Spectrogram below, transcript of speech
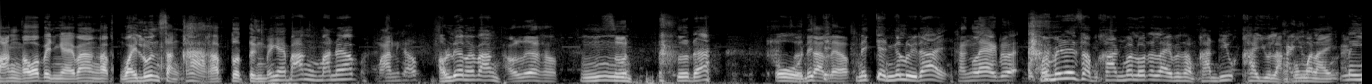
บังเขาว่าเป็นไงบ้างครับ วัยรุ่นสังขาครับ ตัวตึงเป็นไงบ้างมันไหมครับ มันครับ เอาเรื่องไหมบัง เอาเรื่องครับ อืมสุด สุดนะ โอ้สุดจัดแล้ว เน็กเจนก็ลุยได้ ครั้งแรกด้วย มันไม่ได้สำคัญว่ารถอะไร มันสำคัญที่ใครอยู่หลังพวงมาลัยนี่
